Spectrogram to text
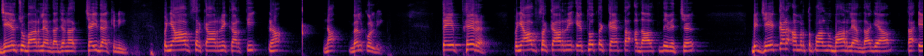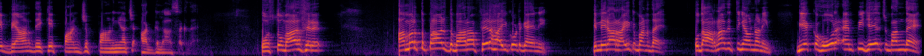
ਜੇਲ੍ਹ 'ਚੋਂ ਬਾਹਰ ਲਿਆਂਦਾ ਜਾਣਾ ਚਾਹੀਦਾ ਕਿ ਨਹੀਂ। ਪੰਜਾਬ ਸਰਕਾਰ ਨੇ ਕਰਤੀ ਨਾ ਨਾ, ਬਿਲਕੁਲ ਨਹੀਂ। ਤੇ ਫਿਰ ਪੰਜਾਬ ਸਰਕਾਰ ਨੇ ਇੱਥੋਂ ਤੱਕ ਕਹਿਤਾ ਅਦਾਲਤ ਦੇ ਵਿੱਚ ਵੀ ਜੇਕਰ ਅਮਰਤਪਾਲ ਨੂੰ ਬਾਹਰ ਲਿਆਂਦਾ ਗਿਆ, ਤਾਂ ਇਹ ਬਿਆਨ ਦੇ ਕੇ ਪੰਜ ਪਾਣੀਆਂ 'ਚ ਅੱਗ ਲਾ ਸਕਦਾ ਹੈ। ਉਸ ਤੋਂ ਬਾਅਦ ਫਿਰ ਅਮਰਤਪਾਲ ਦੁਬਾਰਾ ਫਿਰ ਹਾਈ ਕੋਰਟ ਗਏ ਨੇ ਤੇ ਮੇਰਾ ਰਾਈਟ ਬਣਦਾ ਹੈ। ਉਦਾਹਰਨਾਂ ਦਿੱਤੀਆਂ ਉਹਨਾਂ ਨੇ ਵੀ ਇੱਕ ਹੋਰ ਐਮਪੀ ਜੇਲ੍ਹ 'ਚ ਬੰਦ ਹੈ।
